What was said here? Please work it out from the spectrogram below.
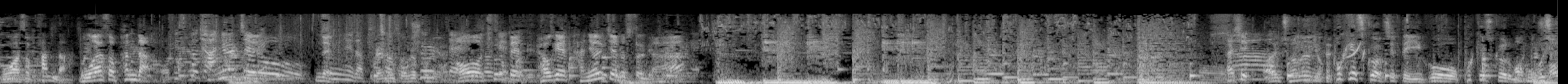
모아서 판다. 모아서 판다. 비슷하지 단열재로 네. 씁니다. 붙여서 추울 때. 어. 추울 때 벽에 단열재로 쓴다. 다시. 아니, 저는 pocket square 없을 때 이거 pocket square로 먹고 어, 싶어.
